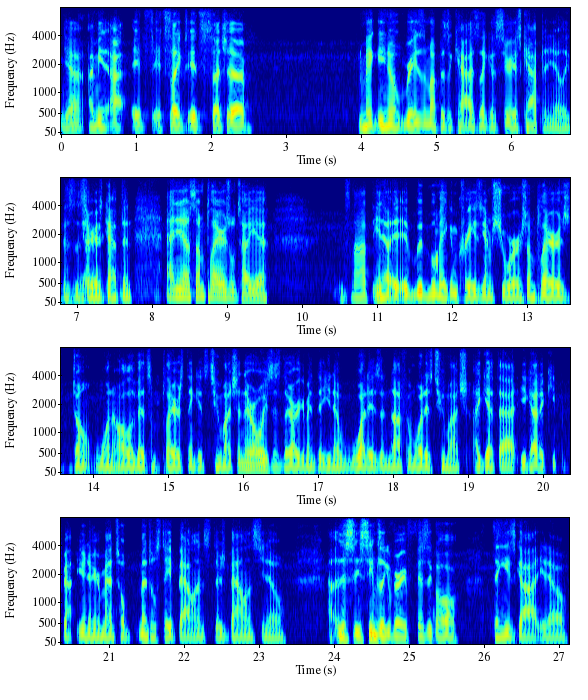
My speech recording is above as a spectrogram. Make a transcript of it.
yeah. I mean, I, it's it's like it's such a make you know raise them up as a cat as like a serious captain. You know, like this is a Yeah. serious captain, and you know some players will tell you it's not. You know, it, it will make them crazy. I'm sure some players don't want all of it. Some players think it's too much, and there always is the argument that you know what is enough and what is too much. I get that. You got to keep you know your mental mental state balanced. There's balance. You know, Uh, this seems like a very physical thing he's got. You know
